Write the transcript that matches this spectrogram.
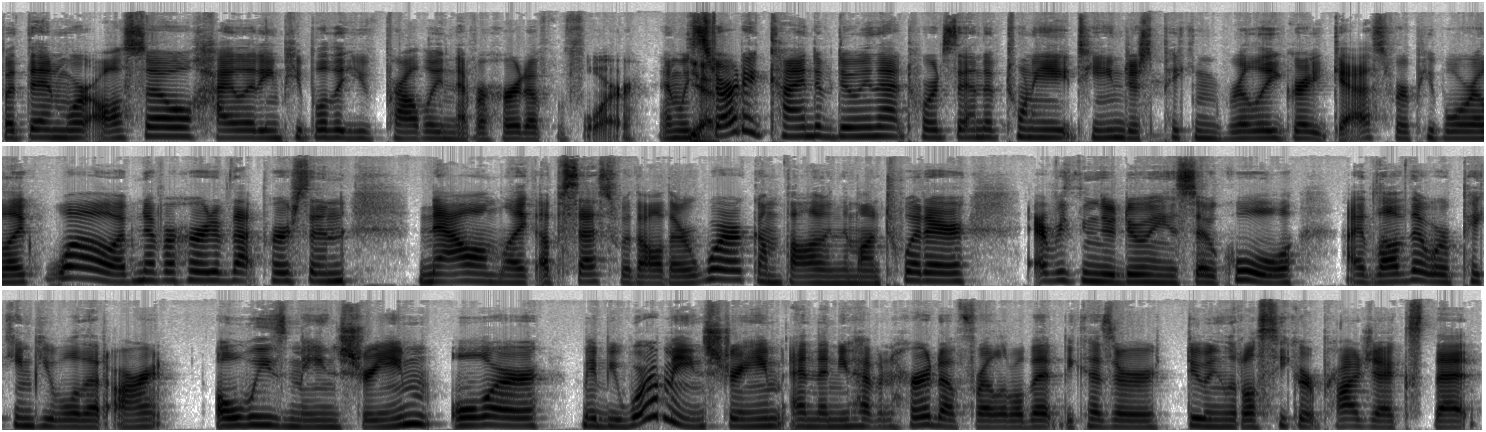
but then we're also highlighting people that you've probably never heard of before. And we yeah. started kind of doing that towards the end of 2018, just picking really great guests where people were like, whoa, I've never heard of that person. Now I'm like obsessed with all their work. I'm following them on Twitter. Everything they're doing is so cool. I love that we're picking people that aren't always mainstream or maybe we're mainstream and then you haven't heard of for a little bit because they're doing little secret projects that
